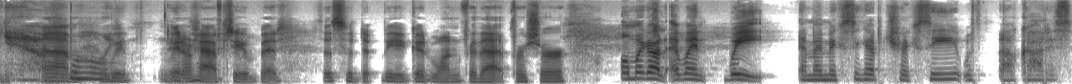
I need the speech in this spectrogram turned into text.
Yeah. um we, we don't have to but this would be a good one for that for sure. Oh my god, I went, wait, am I mixing up Trixie with oh god, is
